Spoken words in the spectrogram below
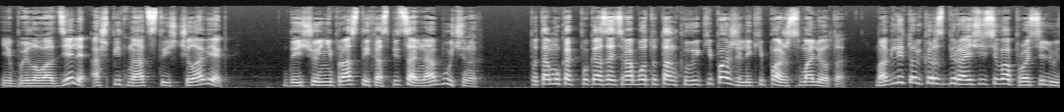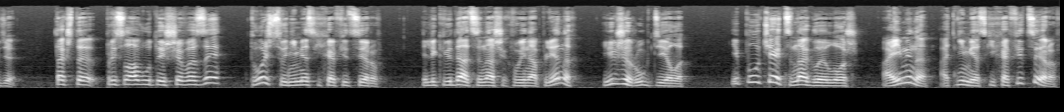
И было в отделе аж 15 тысяч человек. Да еще и не простых, а специально обученных. Потому как показать работу танкового экипажа или экипажа самолета могли только разбирающиеся в вопросе люди. Так что пресловутые ШВЗ, творчество немецких офицеров и ликвидация наших военнопленных – их же рук дело. И получается наглая ложь, а именно от немецких офицеров.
